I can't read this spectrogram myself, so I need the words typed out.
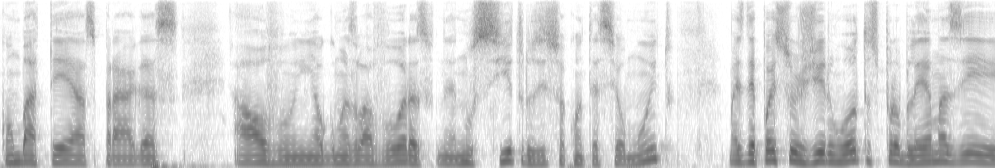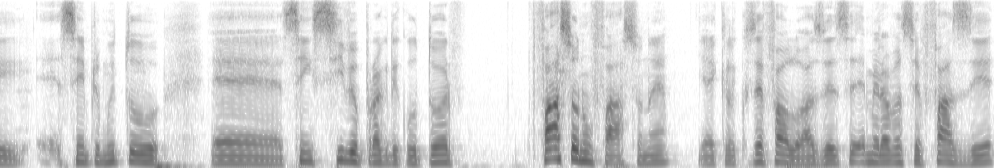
combater as pragas alvo em algumas lavouras, né? nos citros isso aconteceu muito, mas depois surgiram outros problemas e é sempre muito é, sensível para o agricultor faço ou não faço, né? E é aquilo que você falou, às vezes é melhor você fazer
